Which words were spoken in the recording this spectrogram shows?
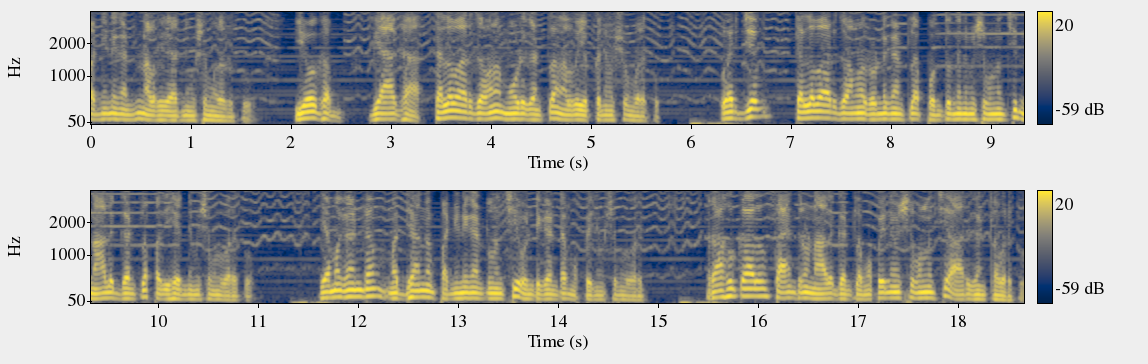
పన్నెండు గంటల నలభై ఆరు నిమిషముల వరకు. యోగం వ్యాఘ తెల్లవారుజామున మూడు గంటల నలభై ఒక్క నిమిషం వరకు. వర్జ్యం తెల్లవారుజామున రెండు గంటల పంతొమ్మిది నిమిషం నుంచి నాలుగు గంటల పదిహేను నిమిషముల వరకు. యమగండం మధ్యాహ్నం పన్నెండు గంటల నుంచి ఒంటి గంట ముప్పై నిమిషముల వరకు. రాహుకాలం సాయంత్రం నాలుగు గంటల ముప్పై నిమిషముల నుంచి ఆరు గంటల వరకు.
